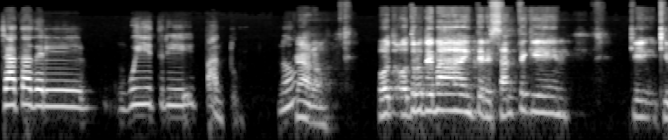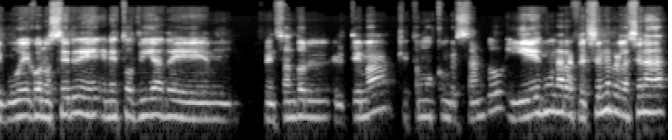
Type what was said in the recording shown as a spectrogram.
trata del Huitri Pantu. ¿no? Claro. otro tema interesante que, que, pude conocer en estos días de pensando el, tema que estamos conversando y es una reflexión en relación a,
